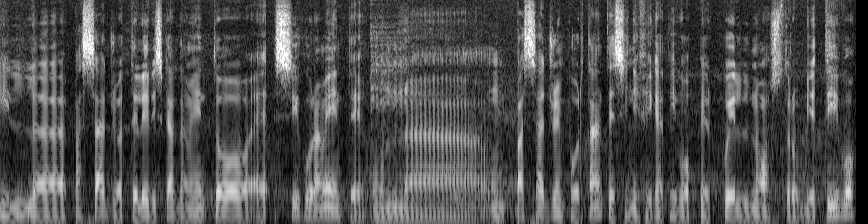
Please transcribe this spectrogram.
il passaggio a teleriscaldamento è sicuramente un, uh, un passaggio importante e significativo per quel nostro obiettivo.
